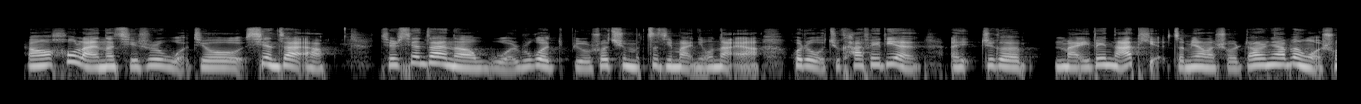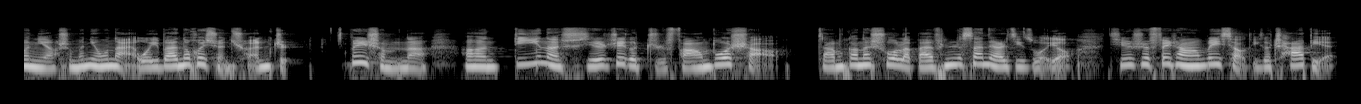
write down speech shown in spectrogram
然后后来呢，其实我就现在啊，其实现在呢，我如果比如说去自己买牛奶啊，或者我去咖啡店，哎，这个买一杯拿铁怎么样的时候，当人家问我说你要什么牛奶，我一般都会选全脂。为什么呢？嗯，第一呢，其实这个脂肪多少，咱们刚才说了百分之三点几左右，其实是非常微小的一个差别。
